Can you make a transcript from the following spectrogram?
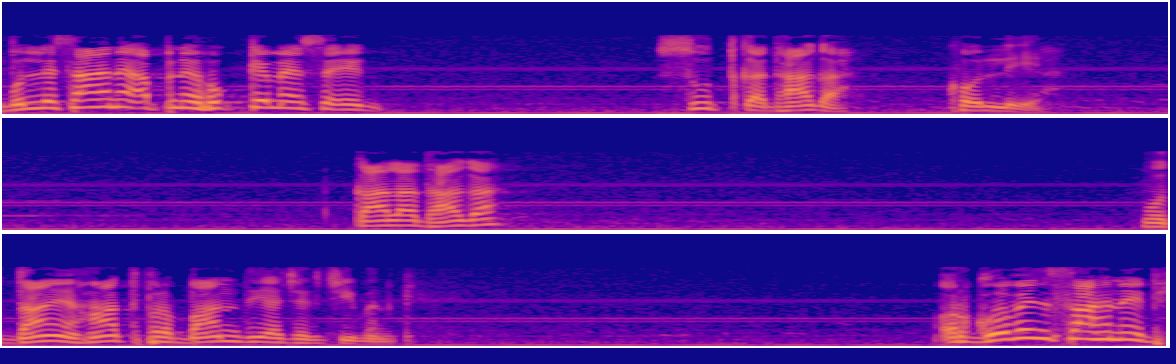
बुल्ले शाह ने अपने हुक्के में से एक सूत का धागा खोल लिया। काला धागा वो दाएँ हाथ पर बाँध दिया जगजीवन के। और गोविंद शाह ने भी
